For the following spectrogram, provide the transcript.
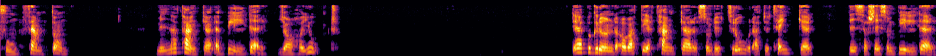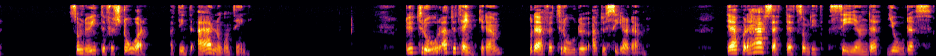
Sektion 15 Mina tankar är bilder jag har gjort. Det är på grund av att de tankar som du tror att du tänker visar sig som bilder som du inte förstår att det inte är någonting. Du tror att du tänker dem och därför tror du att du ser dem. Det är på det här sättet som ditt seende gjordes.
